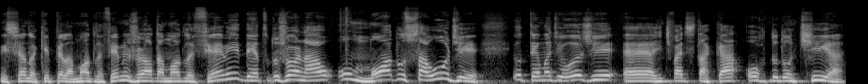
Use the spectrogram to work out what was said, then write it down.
Iniciando aqui pela Módulo FM, o Jornal da Módulo FM, dentro do jornal O Módulo Saúde. E o tema de hoje é, a gente vai destacar ortodontia.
